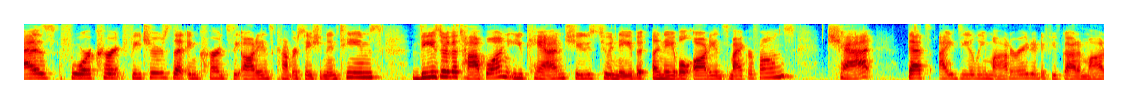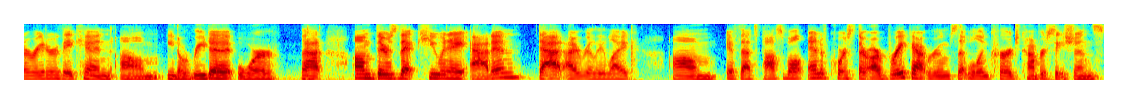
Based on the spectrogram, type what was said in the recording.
as for current features that encourage the audience conversation in Teams, these are the top one. You can choose to enable enable audience microphones. Chat, that's ideally moderated. If you've got a moderator, they can um, you know read it or that. Um, there's that Q&A add-in that I really like um, if that's possible. And of course, there are breakout rooms that will encourage conversations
